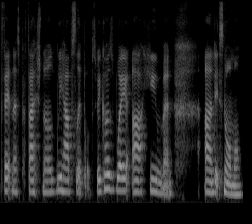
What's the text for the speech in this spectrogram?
fitness professionals, we have slip ups because we are human and it's normal.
